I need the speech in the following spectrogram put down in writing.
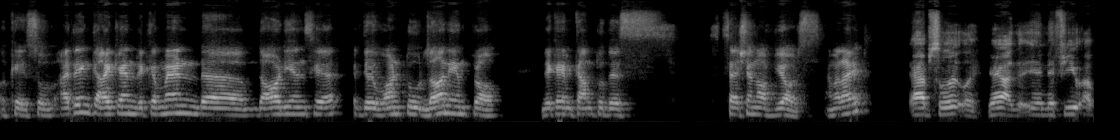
okay so i think i can recommend uh, the audience here if they want to learn improv they can come to this session of yours. Am I right? Absolutely. Yeah. And if you, uh,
